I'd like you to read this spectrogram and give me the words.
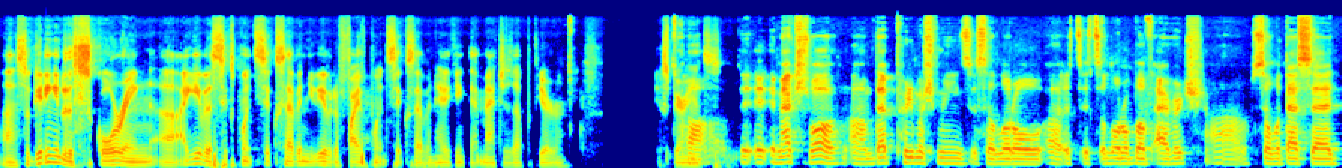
Uh, so getting into the scoring, uh, I gave it a 6.67. You gave it a 5.67. How do you think that matches up with your experience? Uh, it, it, matches well. Um, that pretty much means it's a little uh, it's, it's a little above average. Uh, so with that said,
